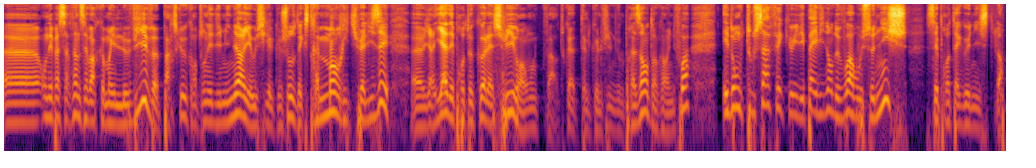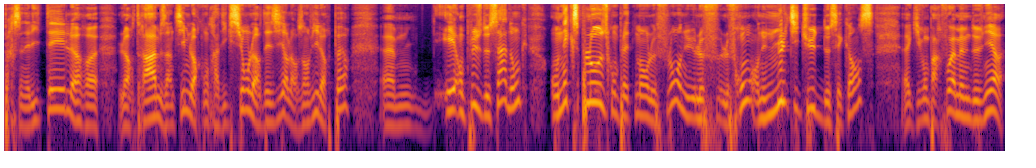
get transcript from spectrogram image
on n'est pas certain de savoir comment ils le vivent parce que quand on est des mineurs, il y a aussi quelque chose d'extrêmement ritualisé. il y a des protocoles à suivre, en tout cas tel que le film nous le présente encore une fois. Et donc tout ça fait qu'il n'est pas évident de voir où se nichent ces protagonistes, leur personnalité, leur, leurs drames intimes, leurs contradictions, leurs désirs, leurs envies, leurs peurs. et en plus de ça, donc, on explose complètement le, front, le, front en une multitude de séquences euh, qui vont parfois même devenir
